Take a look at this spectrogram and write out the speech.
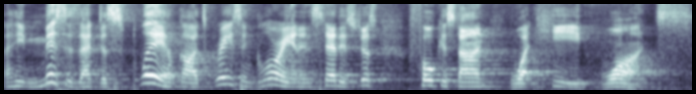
that he misses that display of God's grace and glory and instead is just focused on what he wants.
